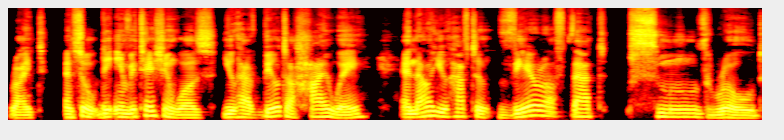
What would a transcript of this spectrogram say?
right? And so the invitation was you have built a highway and now you have to veer off that smooth road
